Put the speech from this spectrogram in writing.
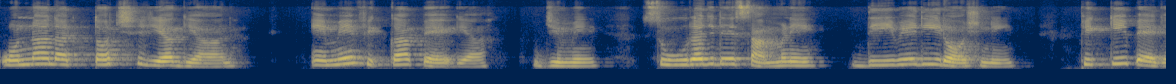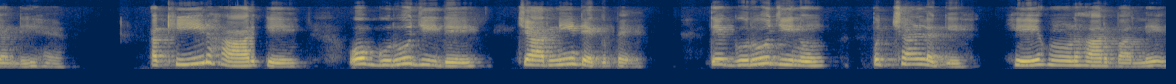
ਉਹਨਾਂ ਦਾ ਤੁੱਛ ਜਿਹਾ ਗਿਆਨ ਐਵੇਂ ਫਿੱਕਾ ਪੈ ਗਿਆ ਜਿਵੇਂ ਸੂਰਜ ਦੇ ਸਾਹਮਣੇ ਦੀਵੇ ਦੀ ਰੋਸ਼ਨੀ ਫਿੱਕੀ ਪੈ ਜਾਂਦੀ ਹੈ। ਅਖੀਰ ਹਾਰ ਕੇ ਉਹ ਗੁਰੂ ਜੀ ਦੇ ਚਰਨੀ ਡਿੱਗ ਪਏ ਤੇ ਗੁਰੂ ਜੀ ਨੂੰ ਪੁੱਛਣ ਲੱਗੇ, ਹੇ ਹੋਣਹਾਰ ਬਾਲੇ,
